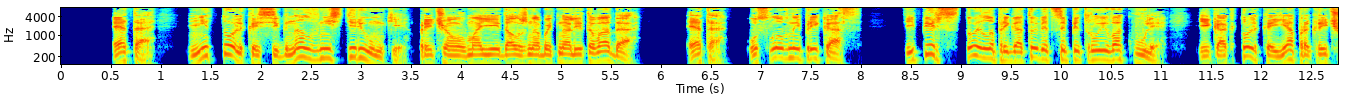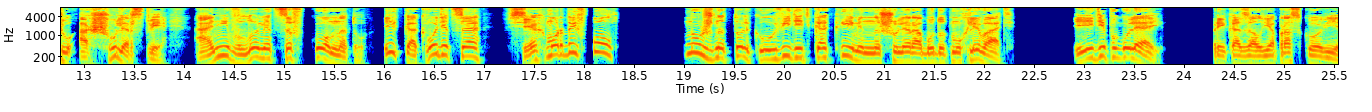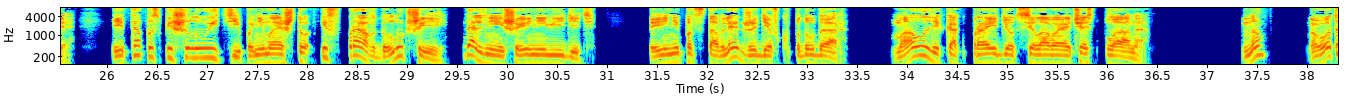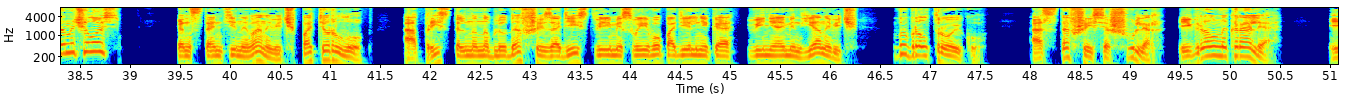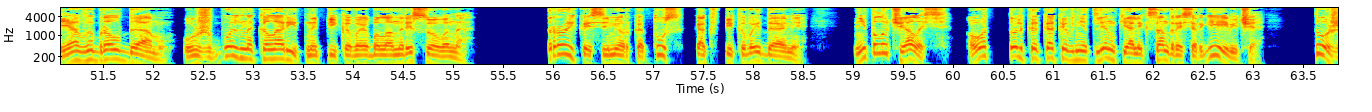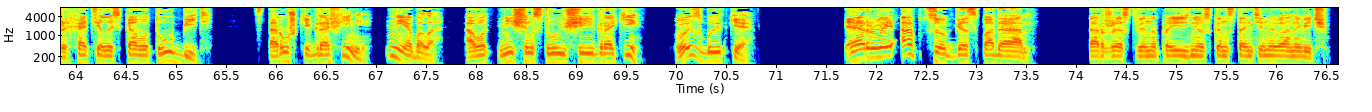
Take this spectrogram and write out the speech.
Это не только сигнал внести рюмки, причем в моей должна быть налита вода. Это условный приказ. Теперь стоило приготовиться Петру и Вакуле, и как только я прокричу о шулерстве, они вломятся в комнату и, как водится, всех мордой в пол. Нужно только увидеть, как именно шулера будут мухлевать. «Иди погуляй», — приказал я Просковье, и та поспешила уйти, понимая, что и вправду лучше ей дальнейшее не видеть. Да и не подставлять же девку под удар. Мало ли, как пройдет силовая часть плана. Ну, вот и началось. Константин Иванович потер лоб, а пристально наблюдавший за действиями своего подельника Вениамин Янович выбрал тройку. Оставшийся шулер играл на короля. Я выбрал даму, уж больно колоритно пиковая была нарисована. Тройка-семерка туз, как в пиковой даме. Не получалось, вот только как и в нетленке Александра Сергеевича, тоже хотелось кого-то убить. Старушки-графини не было, а вот нищенствующие игроки в избытке. «Первый абцук, господа!» — торжественно произнес Константин Иванович.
